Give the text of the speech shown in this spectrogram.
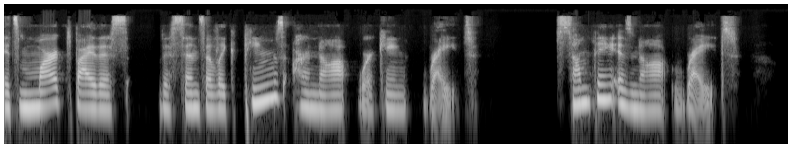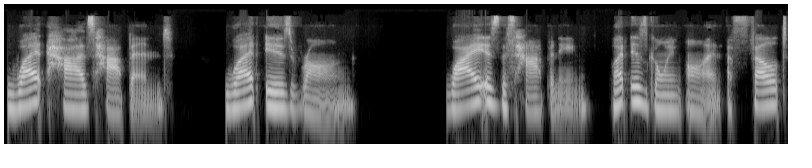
It's marked by this, this sense of like things are not working right. Something is not right. What has happened? What is wrong? Why is this happening? What is going on? A felt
